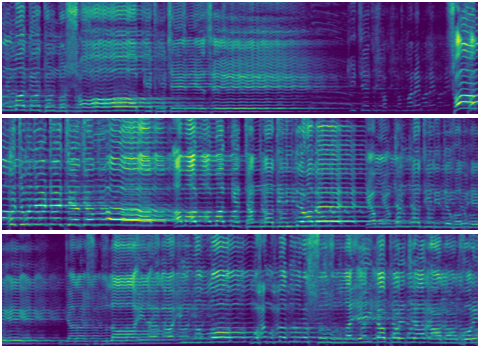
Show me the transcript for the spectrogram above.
উম্মাদের জন্য সব কিছু চেয়ে নিয়েছে। মানে সব কিছু মানে? এটাই চেয়েছে আল্লাহ আমার উম্মাদকে জান্নাতি দিতে হবে। কেমন জান্নাতি দিতে হবে? যারা শুধু লা ইলাহা ইল্লাল্লাহ মুহাম্মাদুর রাসূলুল্লাহ এইটা পড়েছে আর আমল করে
